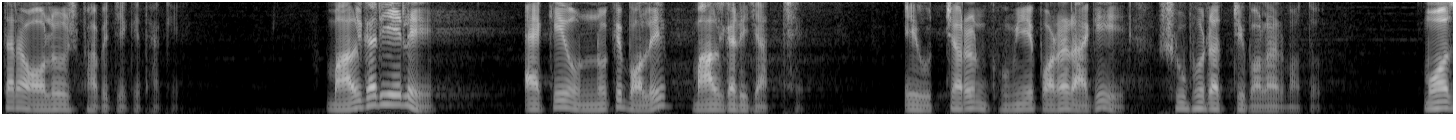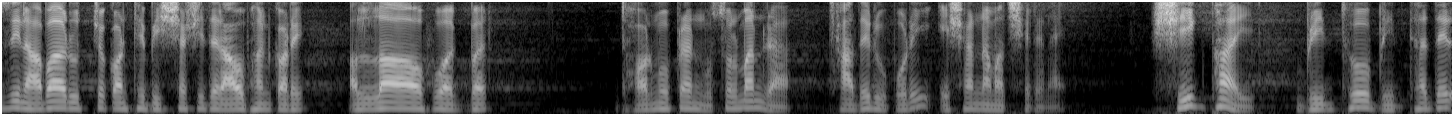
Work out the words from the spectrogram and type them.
তারা অলসভাবে জেগে থাকে। মালগাড়ি এলে একে অন্যকে বলে, মালগাড়ি যাচ্ছে। এ উচ্চারণ ঘুমিয়ে পড়ার আগে শুভরাত্রি বলার মতো। মসজিন আবার উচ্চকণ্ঠে বিশ্বাসীদের আহ্বান করে, আল্লাহু আকবর। ধর্মপ্রাণ মুসলমানরা ছাদের উপরেই এশার নামাজ সেরে নেয়। শিখ ভাই বৃদ্ধ বৃদ্ধাদের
